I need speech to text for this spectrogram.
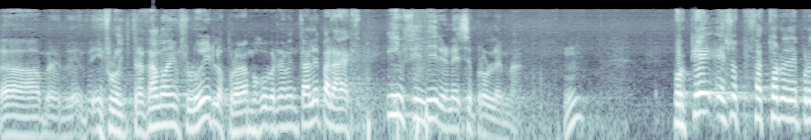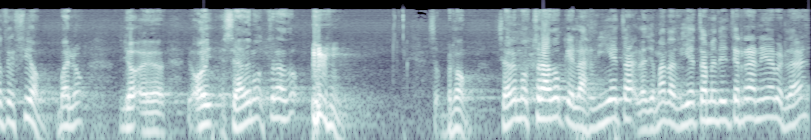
eh, tratando de influir los programas gubernamentales para incidir en ese problema. ¿Por qué esos factores de protección? Bueno, eh, hoy se ha demostrado, perdón, se ha demostrado que las dietas, la llamada dieta mediterránea, ¿verdad?,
